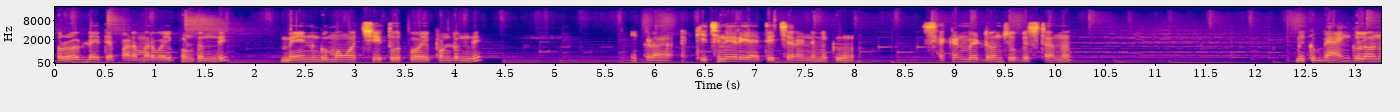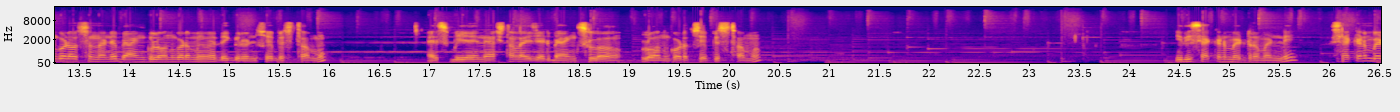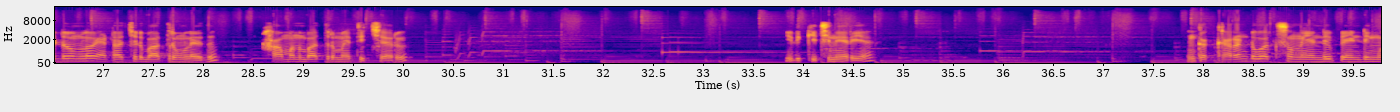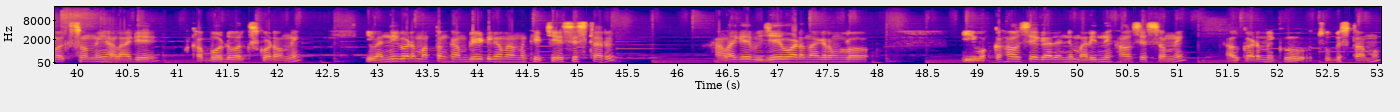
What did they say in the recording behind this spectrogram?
రోడ్డు అయితే పడమర వైపు ఉంటుంది. మెయిన్ గుమ్మం వచ్చి తూర్పు వైపు ఉంటుంది. ఇక్కడ కిచెన్ ఏరియా అయితే ఇచ్చారండి మీకు. సెకండ్ బెడ్రూమ్ చూపిస్తాను. మీకు బ్యాంకు లోన్ కూడా వస్తుందండి. బ్యాంకు లోన్ కూడా మేమే దగ్గరుండి చేపిస్తాము. ఎస్బీఐ నేషనలైజెడ్ బ్యాంక్స్లో లోన్ కూడా చేపిస్తాము. ఇది సెకండ్ బెడ్రూమ్ అండి. సెకండ్ బెడ్రూమ్లో అటాచ్డ్ బాత్రూమ్ లేదు. కామన్ బాత్రూమ్ అయితే ఇచ్చారు. ఇది కిచెన్ ఏరియా ఇంకా కరెంట్ వర్క్స్ ఉన్నాయండి పెయింటింగ్ వర్క్స్ ఉన్నాయి అలాగే కబోర్డ్ వర్క్స్ కూడా ఉన్నాయి. ఇవన్నీ కూడా మొత్తం కంప్లీట్గా మనకి చేసిస్తారు. అలాగే విజయవాడ నగరంలో ఈ ఒక్క హౌసే కాదండి మరిన్ని హౌసెస్ ఉన్నాయి. అవి కూడా మీకు చూపిస్తాము.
